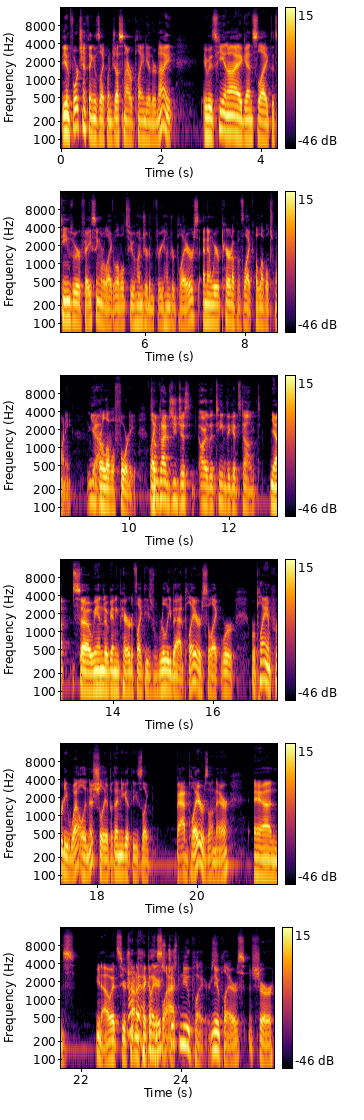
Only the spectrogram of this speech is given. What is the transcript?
the unfortunate thing is like when Justin and I were playing the other night, it was he and I against like the teams we were facing were like level 200 and 300 players, and then we were paired up with like a level 20 Yeah. or level 40. Like sometimes you just are the team that gets dunked Yep. So we ended up getting paired with like these really bad players. So like we're we're playing pretty well initially, but then you get these like bad players on there, and you know it's you're Not trying to pick players, up the slack. just new players New players, sure,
